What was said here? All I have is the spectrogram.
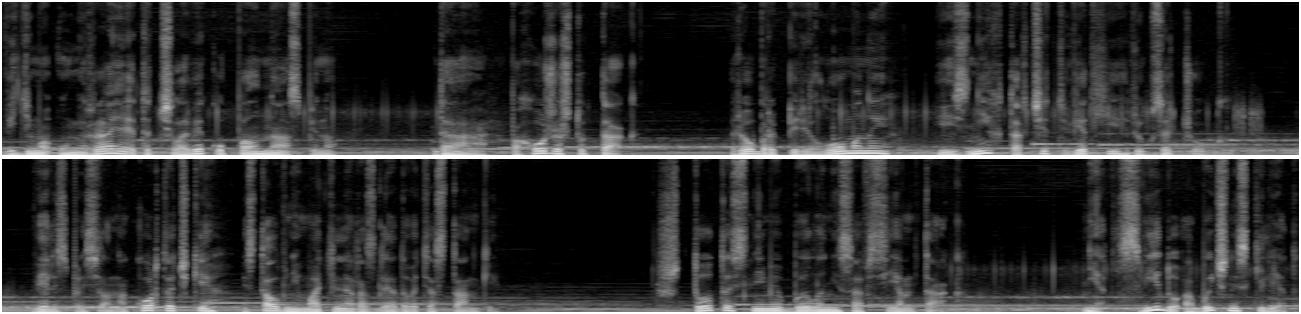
Видимо, умирая, этот человек упал на спину. Да, похоже, что так. Ребра переломаны, и из них торчит ветхий рюкзачок. Велес присел на корточки и стал внимательно разглядывать останки. Что-то с ними было не совсем так. Нет, с виду обычный скелет.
